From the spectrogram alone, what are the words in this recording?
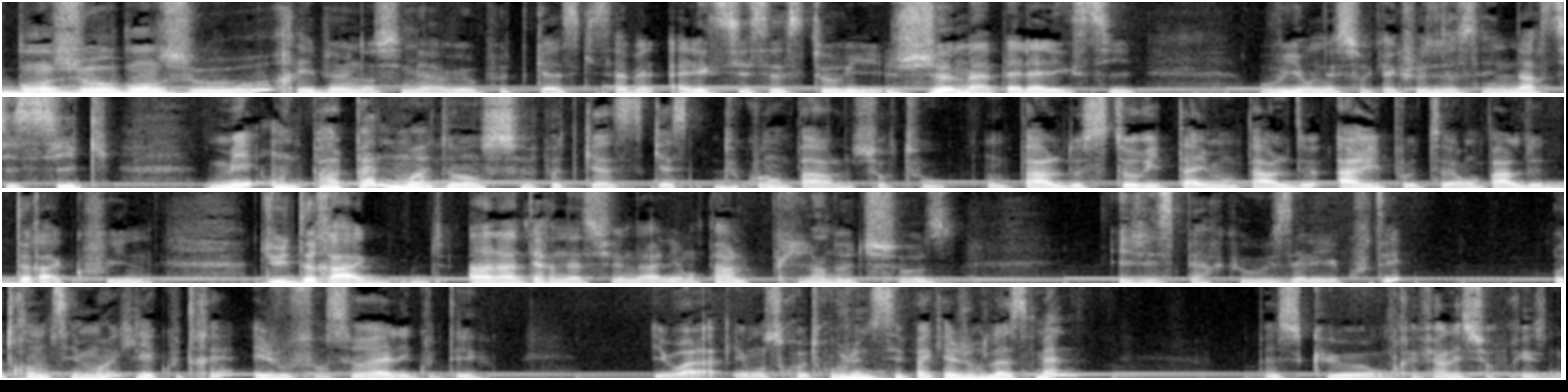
Bonjour, bonjour, et bienvenue dans ce merveilleux podcast qui s'appelle Alexis story. Je m'appelle Alexis. Oui, on est sur quelque chose d'assez narcissique, mais on ne parle pas de moi dans ce podcast. de quoi on parle surtout? On parle de story time, on parle de Harry Potter, on parle de drag queen, du drag à l'international, et on parle plein d'autres choses. Et j'espère que vous allez écouter. Autrement, c'est moi qui l'écouterai et je vous forcerai à l'écouter. Et voilà, et on se retrouve je ne sais pas quel jour de la semaine, parce qu'on préfère les surprises.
